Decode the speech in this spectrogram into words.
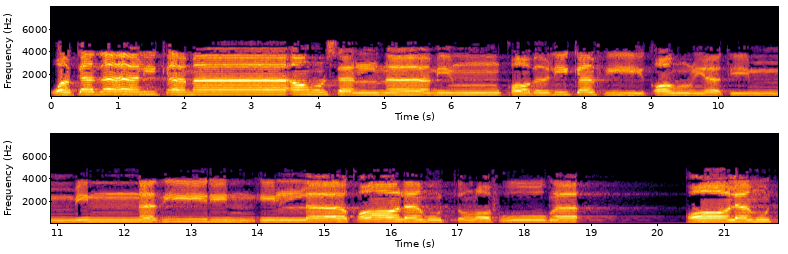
وكذلك ما أرسلنا من قبلك في قرية من نذير إلا قال مترفوها. قال مترفوها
